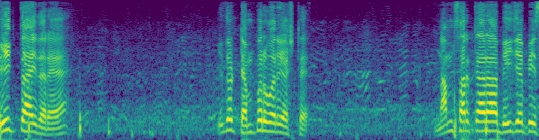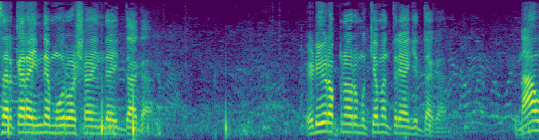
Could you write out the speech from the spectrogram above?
ಬೀಗ್ತಾ ಇದ್ದಾರೆ. ಇದು ಟೆಂಪರವರಿ ಅಷ್ಟೇ. ನಮ್ಮ ಸರ್ಕಾರ ಬಿ ಜೆ ಪಿ ಸರ್ಕಾರ ಹಿಂದೆ ಮೂರು ವರ್ಷ ಹಿಂದೆ ಇದ್ದಾಗ, ಯಡಿಯೂರಪ್ಪನವರು ಮುಖ್ಯಮಂತ್ರಿ ಆಗಿದ್ದಾಗ ನಾವು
